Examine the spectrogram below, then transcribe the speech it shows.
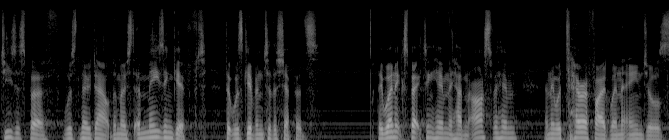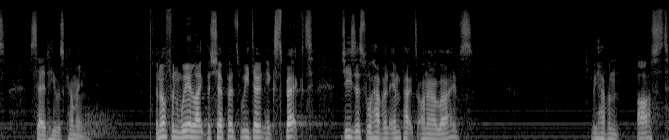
Jesus' birth was no doubt the most amazing gift that was given to the shepherds. They weren't expecting him, they hadn't asked for him, and they were terrified when the angels said he was coming. And often we're like the shepherds, we don't expect Jesus will have an impact on our lives. We haven't asked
